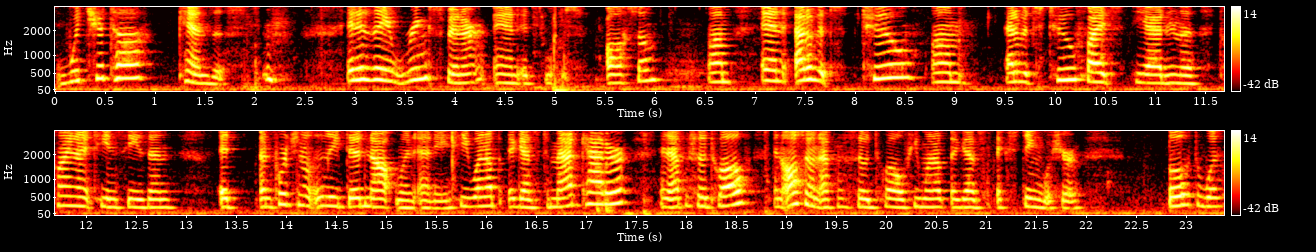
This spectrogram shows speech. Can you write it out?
Wichita, Kansas. it is a ring spinner and it looks awesome. Um, and out of its two, um, out of its two fights he had in the 2019 season, it unfortunately did not win any. He went up against Mad Catter in episode 12, and also in episode 12 he went up against Extinguisher. Both went,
